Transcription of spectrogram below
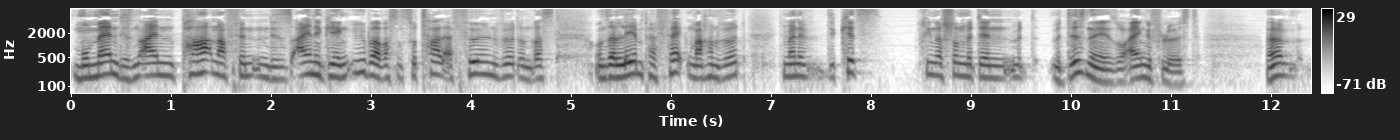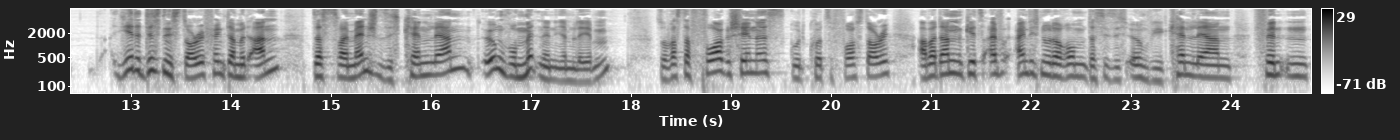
Moment, diesen einen Partner finden, dieses eine Gegenüber, was uns total erfüllen wird und was unser Leben perfekt machen wird. Ich meine, die Kids kriegen das schon mit, den, mit, mit Disney so eingeflößt. Ne? Jede Disney-Story fängt damit an, dass zwei Menschen sich kennenlernen, irgendwo mitten in ihrem Leben. So, was davor geschehen ist, gut, kurze Vorstory, aber dann geht es eigentlich nur darum, dass sie sich irgendwie kennenlernen, finden,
